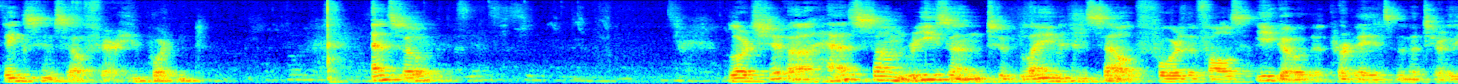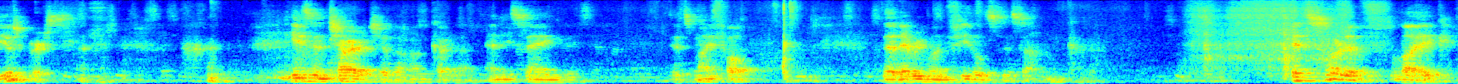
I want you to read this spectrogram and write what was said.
thinks himself very important. And so, Lord Shiva has some reason to blame himself for the false ego that pervades the material universe. he's in charge of Ahankara, and he's saying, It's my fault that everyone feels this Ahankara. It's sort of like,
